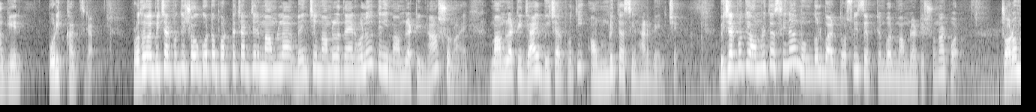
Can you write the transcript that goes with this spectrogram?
আগের পরীক্ষার্থীরা। প্রথমে বিচারপতি সৌগত ভট্টাচার্যের মামলা, বেঞ্চে মামলা দায়ের হলেও তিনি মামলাটি না শোনায়। মামলাটি যায় বিচারপতি অমৃতা সিনহার বেঞ্চে। বিচারপতি অমৃতা সিনহা মঙ্গলবার দশই সেপ্টেম্বর মামলাটি শোনার পর চরম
